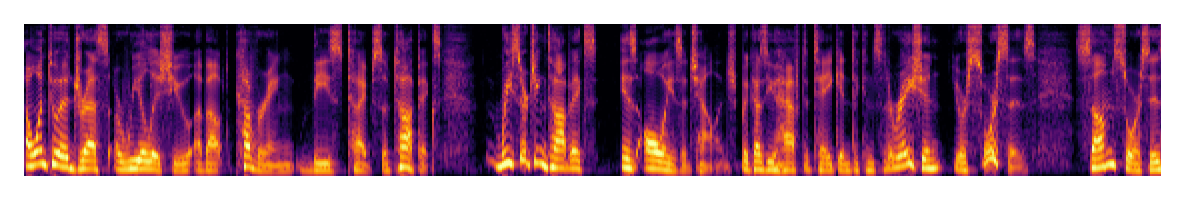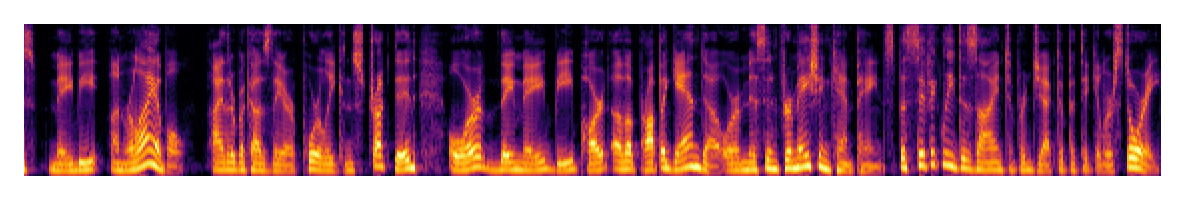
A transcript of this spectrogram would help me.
I want to address a real issue about covering these types of topics. Researching topics is always a challenge because you have to take into consideration your sources. Some sources may be unreliable, either because they are poorly constructed or they may be part of a propaganda or misinformation campaign specifically designed to project a particular story.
